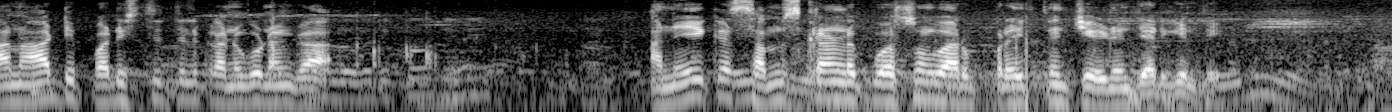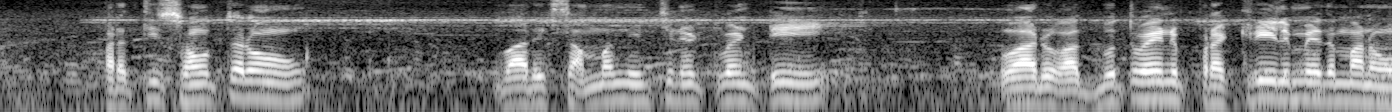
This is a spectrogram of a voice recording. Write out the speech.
ఆనాటి పరిస్థితులకు అనుగుణంగా అనేక సంస్కరణల కోసం వారు ప్రయత్నం చేయడం జరిగింది. ప్రతి సంవత్సరం వారికి సంబంధించినటువంటి వారు అద్భుతమైన ప్రక్రియల మీద మనం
